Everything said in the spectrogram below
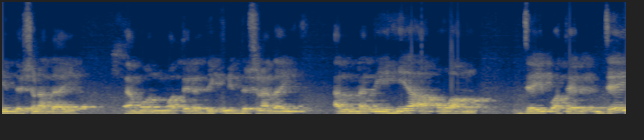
নির্দেশনা দেয়, এমন মতের দিক নির্দেশনা দেয়। আল্লাতি হিয়া আকওয়াম। যেই পথের, যেই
